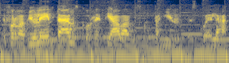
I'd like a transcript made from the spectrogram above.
de forma violenta, los correteaba a mis compañeros de la escuela.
